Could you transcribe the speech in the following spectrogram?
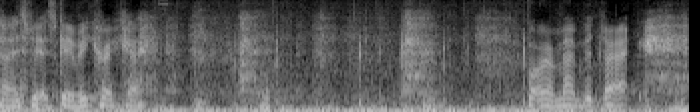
No, this bit's gonna be quicker. But remember, Jack.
